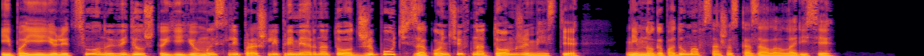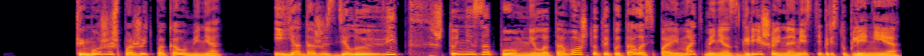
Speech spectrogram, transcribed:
и по ее лицу он увидел, что ее мысли прошли примерно тот же путь, закончив на том же месте. Немного подумав, Саша сказала Ларисе, «Ты можешь пожить пока у меня, и я даже сделаю вид, что не запомнила того, что ты пыталась поймать меня с Гришей на месте преступления».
